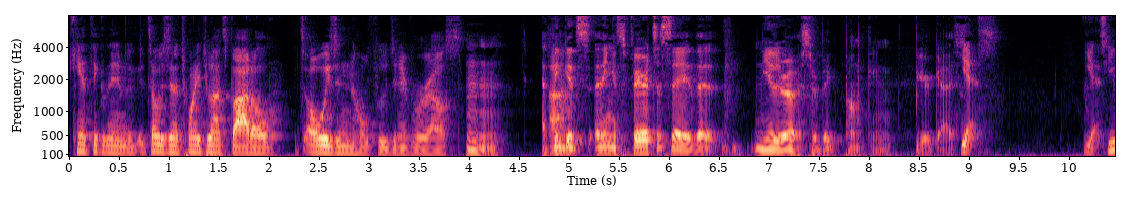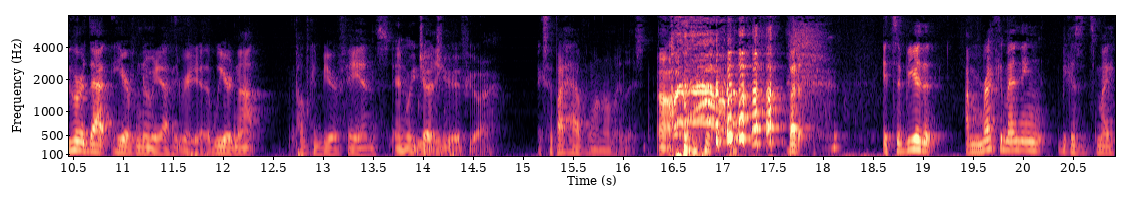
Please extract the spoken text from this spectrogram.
can't think of the name. It's always in a 22 ounce bottle. It's always in Whole Foods and everywhere else. hmm I think Uh, it's I think it's fair to say that neither of us are big pumpkin beer guys. Yes, yes, you heard that here from No Meat Athlete Radio. That we are not pumpkin beer fans, and we judge you if you are. Except I have one on my list, Oh, but it's a beer that I'm recommending because it's my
